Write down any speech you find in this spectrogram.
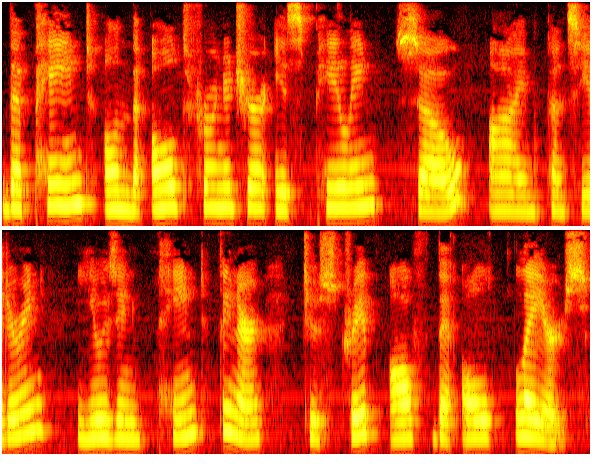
The paint on the old furniture is peeling, so I'm considering using paint thinner to strip off the old layers.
